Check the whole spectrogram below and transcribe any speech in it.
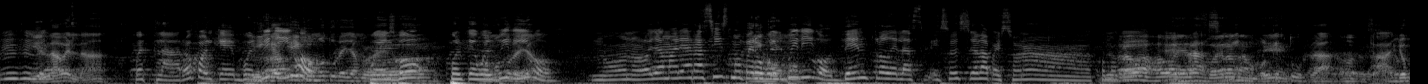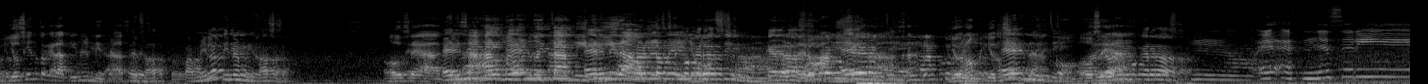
Y es la verdad. Pues claro, porque vuelvo ¿Y, y, qué- y digo. cómo tú le llamas? Vuelvo, porque ¿Cómo vuelvo y digo. No, no lo llamaría racismo, pero ¿Y vuelvo cómo? y digo, dentro de las. Eso es de la persona. Como yo que. Es racismo porque es tu raza. O sea, yo, yo siento que latino es mi raza. Exacto. Para mí la tiene en mi casa. O sea, El quizás a lo mejor no está o no es lo mismo que. Que Yo no, yo no soy blanco. O ¿Es lo sea, mismo que raza. No, e- ethnicity.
